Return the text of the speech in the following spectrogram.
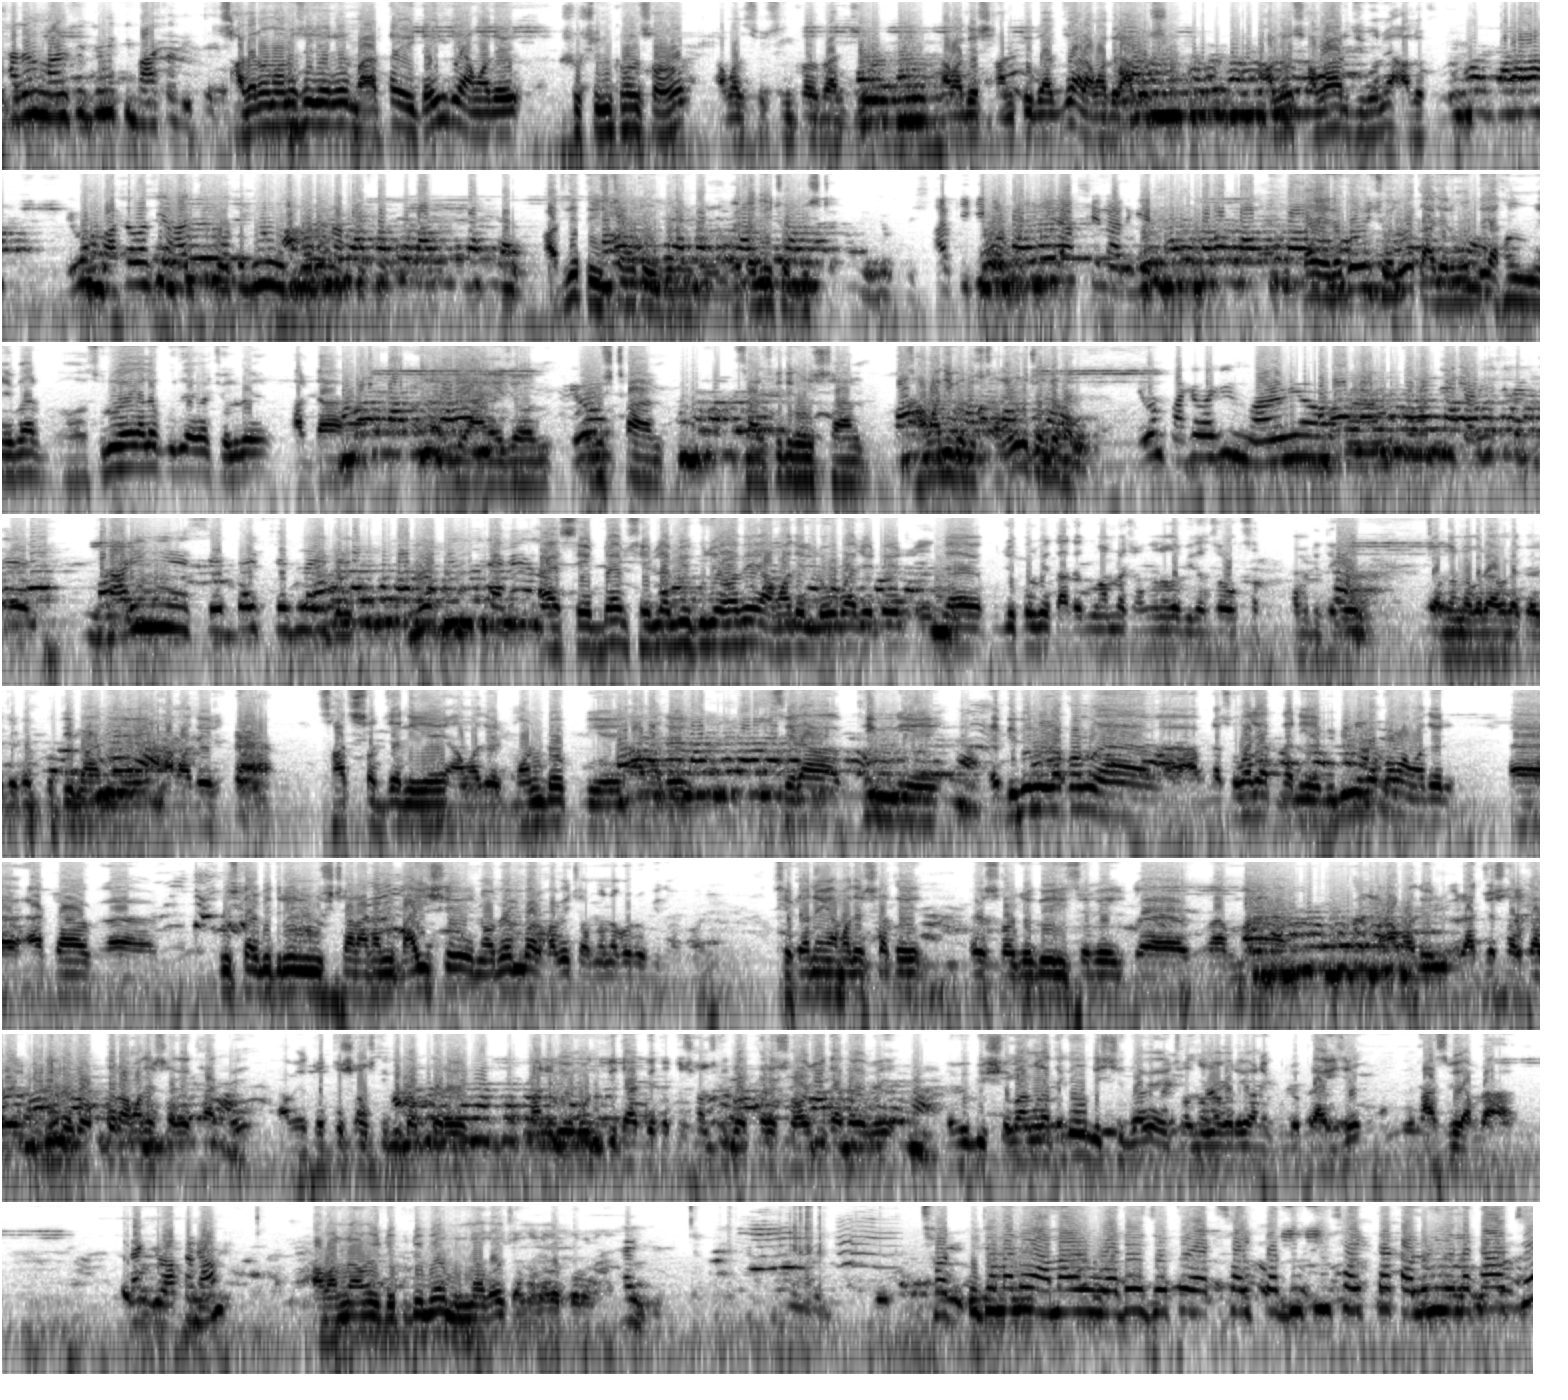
সাধারণ মানুষের জন্য কি বার্তা দিতে? সাধারণ মানুষের জন্য বার্তা এটাই যে আমাদের সুশৃঙ্খল শহর আমাদের সুশৃঙ্খল রাজ্য আমাদের শান্তির রাজ্য আর আমাদের আলো আলো সবার জীবনে আলো এবং পাশাপাশি আজ কতগুলো উদ্বোধন আজকে তেইশটা মতো উদ্বোধন করলাম এটা নিয়ে চব্বিশটা। আর কি কি আজকে? এরকমই চলবে কাজের মধ্যে এখন এবার শুরু হয়ে গেল পুজো এবার চলবে আড্ডা আয়োজন অনুষ্ঠান সাংস্কৃতিক অনুষ্ঠান সামাজিক অনুষ্ঠান এগুলো চলতে থাকবে। এবং পাশাপাশি মাননীয় মুখ্যমন্ত্রী জানিয়েছিলেন যে গাড়ি নিয়ে সেফ ড্রাইভ সেফ লাইফে লোকজন দেখা গেল আর সেফ ড্রাইভ সেফ লাইফ নিয়ে পুজো হবে। আমাদের লো বাজেটের যারা পুজো করবে তাদেরকেও আমরা চন্দননগর বিধানসভা উৎসব কমিটি থেকে চন্দননগরে আমরা যেরকম প্রতিমা নিয়ে, আমাদের সাজসজ্জা নিয়ে, আমাদের মণ্ডপ নিয়ে, আমাদের সেরা থিম নিয়ে বিভিন্ন রকম আপনার শোভাযাত্রা নিয়ে, বিভিন্ন রকম আমাদের একটা পুরস্কার বিতরণী অনুষ্ঠান আগামী বাইশে নভেম্বর হবে চন্দননগর ভবনে। সেখানে আমাদের সাথে সহযোগী হিসেবে মানে আমাদের রাজ্য সরকারের বিভিন্ন দপ্তর আমাদের সাথে থাকবে। আমাদের তথ্য সংস্কৃতি দপ্তরের মাননীয় মন্ত্রী থাকবে তথ্য সংস্কৃতি দপ্তরের সহযোগিতা পাবে এবং বিশ্ব বাংলা থেকেও নিশ্চিতভাবে চন্দননগরে অনেকগুলো প্রাইজে আসবে আমরা। আমার নাম ডেপুটি মেয়র মুন্নাগাঁও চন্দননগর পৌর থ্যাংক ইউ ছট পুজো মানে আমার ওয়ার্ডে যেহেতু এক সাইডটা, দু তিন সাইডটা কলোনি এলাকা আছে,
